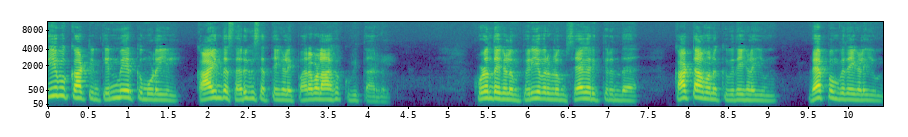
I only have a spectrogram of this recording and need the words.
தீவுக்காட்டின் தென்மேற்கு மூலையில் காய்ந்த சருகு சத்தைகளை பரவலாக குவித்தார்கள். குழந்தைகளும் பெரியவர்களும் சேகரித்திருந்த காட்டாமனுக்கு விதைகளையும் வேப்பம் விதைகளையும்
